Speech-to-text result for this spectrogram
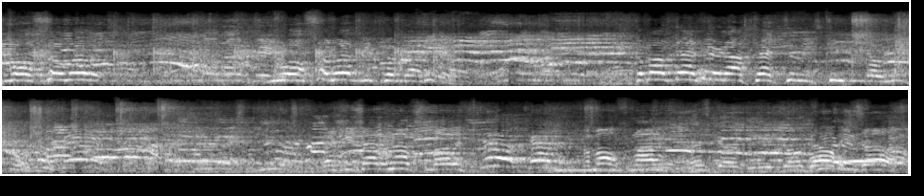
You want some of it? You want some of it? You come down here. Come on down here and I'll tattoo his TV on you for you. Think he's had enough, Smiley? Get up, Kevin. Come on, Smiley. Let's go. You're going to No, he's up.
